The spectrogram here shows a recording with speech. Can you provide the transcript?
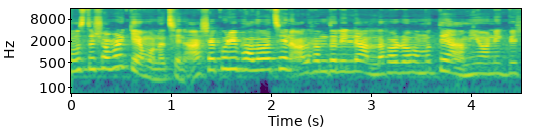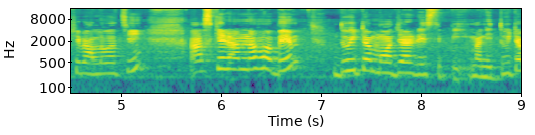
অবস্থা সবার? কেমন আছেন? আশা করি ভালো আছেন। আলহামদুলিল্লাহ, আল্লাহর রহমতে আমি অনেক বেশি ভালো আছি। আজকে রান্না হবে দুইটা মজার রেসিপি মানে দুইটা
